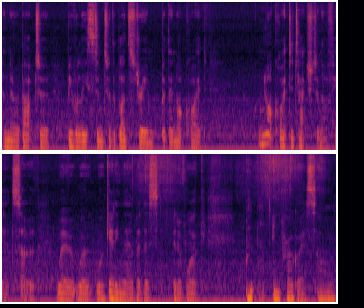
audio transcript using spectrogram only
and they're about to be released into the bloodstream, but they're not quite not quite detached enough yet. So we're, we're, we're getting there, but there's a bit of work in progress. Um,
